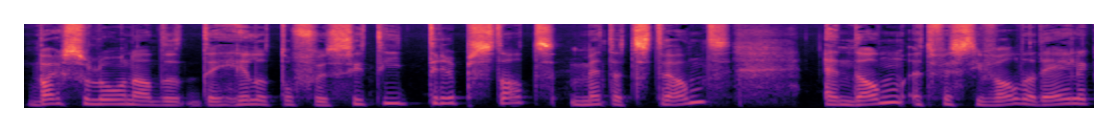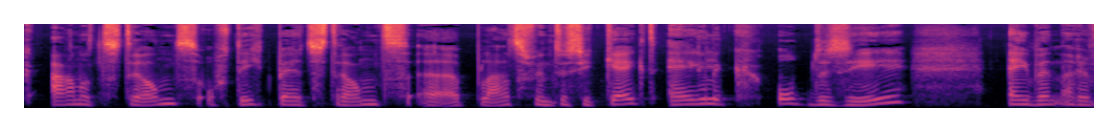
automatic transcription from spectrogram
Barcelona, de, de hele toffe citytripstad, met het strand. En dan het festival dat eigenlijk aan het strand of dicht bij het strand uh, plaatsvindt. Dus je kijkt eigenlijk op de zee en je bent naar, een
